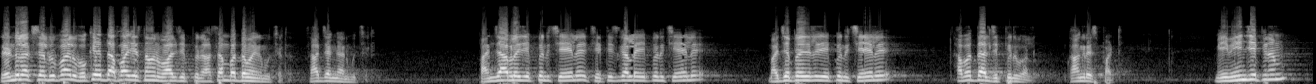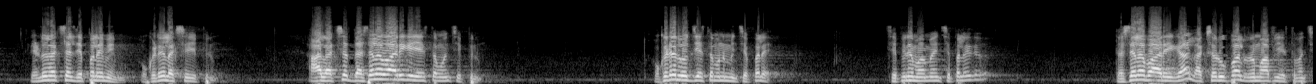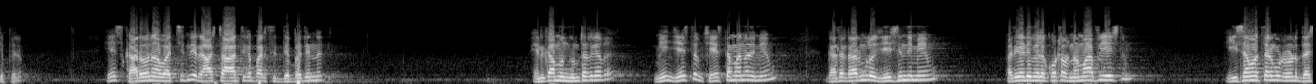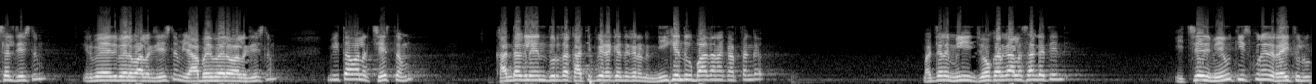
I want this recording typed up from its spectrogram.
రెండు లక్షల రూపాయలు ఒకే దఫా చేస్తామని వాళ్ళు చెప్పారు అసంబద్ధమైన ముచ్చట. సాధ్యంగాని ముచ్చట. పంజాబ్లో చెప్పింది చేయలే ఛత్తీస్గఢ్లో చెప్పింది చేయలే మధ్యప్రదేశ్లో చెప్పింది చేయలే అబద్ధాలు చెప్పారు వాళ్ళు కాంగ్రెస్ పార్టీ. మేమేం చెప్పినాం? రెండు లక్షలు చెప్పలే మేము ఒకటే లక్ష చెప్పినాం. ఆ లక్ష దశల వారీగా చేస్తామని చెప్పినాం. ఒకటే రోజు చేస్తామని మేము చెప్పలే. చెప్పినామా మేము చెప్పలేదు కదా. దశల వారీగా లక్ష రూపాయలు రుణమాఫీ చేస్తామని చెప్పినాం. ఎస్ కరోనా వచ్చింది రాష్ట్ర ఆర్థిక పరిస్థితి దెబ్బతిన్నది. వెనక ముందు ఉంటుంది కదా? మేము చేస్తాం చేస్తామన్నది మేము. గత టర్మ్లో చేసింది మేము. పదిహేడు వేల కోట్ల రుణమాఫీ చేసినాం. ఈ సంవత్సరం కూడా రెండు దశలు చేసినాం. ఇరవై ఐదు వేల వాళ్ళకి చేసినాం యాభై వేల వాళ్ళకి చేసినాం. మిగతా వాళ్ళకి చేస్తాం. కందగలేని దురద కత్తిపీడకి ఎందుకంటే నీకెందుకు బాధ నాకు అర్థం కాదు? మధ్యలో మీ జోకర్గాల సంగతి ఏంది? ఇచ్చేది మేము తీసుకునేది రైతులు.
